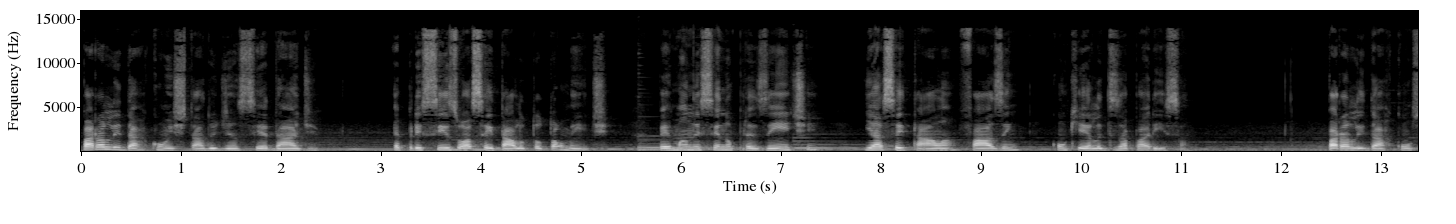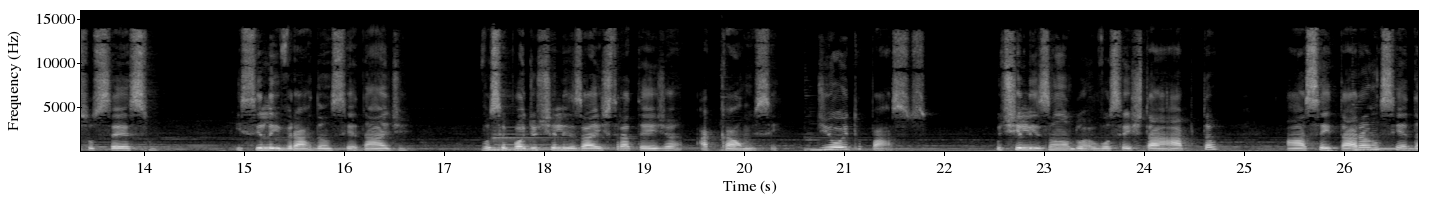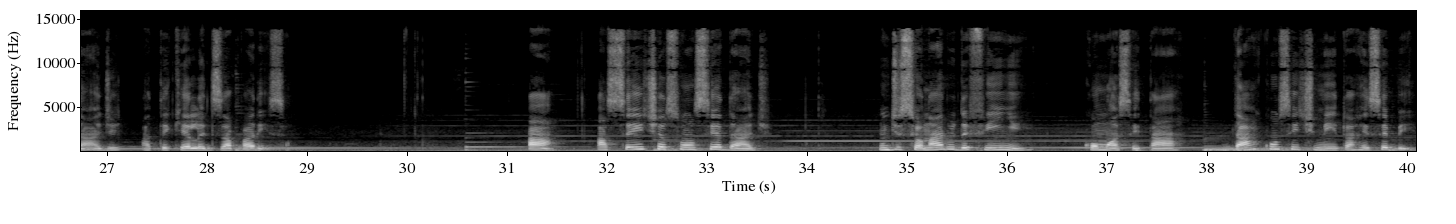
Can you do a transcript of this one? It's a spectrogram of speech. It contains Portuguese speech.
Para lidar com o estado de ansiedade, é preciso aceitá-lo totalmente. Permanecer no presente e aceitá-la fazem com que ela desapareça. Para lidar com o sucesso e se livrar da ansiedade, você pode utilizar a estratégia Acalme-se, de oito passos. Utilizando-a, você está apta a aceitar a ansiedade até que ela desapareça. A. Aceite a sua ansiedade. Um dicionário define como aceitar, dar consentimento a receber.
